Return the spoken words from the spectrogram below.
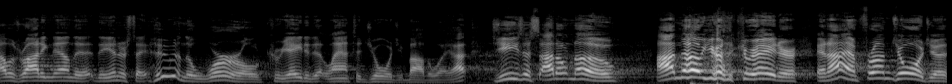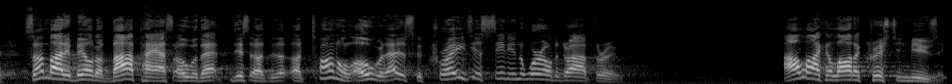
I was riding down the, the interstate. Who in the world created Atlanta, Georgia, by the way? I, Jesus, I don't know. I know you're the creator, and I am from Georgia. Somebody built a bypass over that, just a, a tunnel over that is the craziest city in the world to drive through. I like a lot of Christian music.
